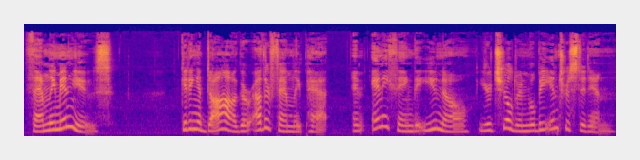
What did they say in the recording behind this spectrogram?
family menus, getting a dog or other family pet, and anything that you know your children will be interested in.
